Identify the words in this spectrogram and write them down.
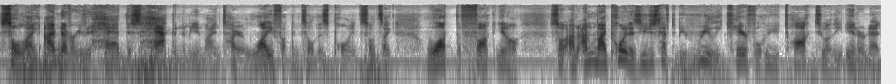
So like I've never even had this happen to me in my entire life up until this point. So it's like, what the fuck, you know? So I'm, I'm, my point is, you just have to be really careful who you talk to on the internet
